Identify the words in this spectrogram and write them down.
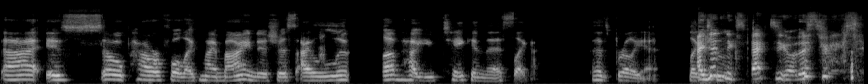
That is so powerful. Like my mind is just i love how you've taken this. Like that's brilliant like i didn't expect to go this direction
